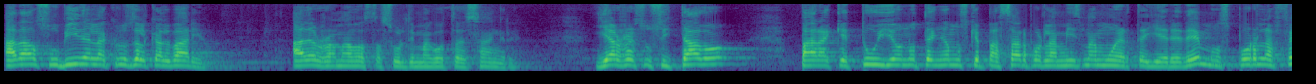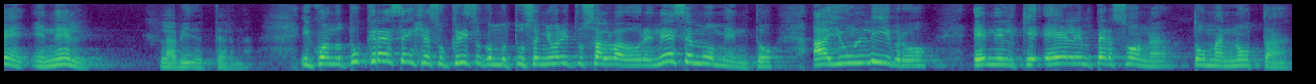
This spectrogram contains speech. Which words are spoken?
Ha dado su vida en la cruz del Calvario. Ha derramado hasta su última gota de sangre. Y ha resucitado para que tú y yo no tengamos que pasar por la misma muerte y heredemos por la fe en Él la vida eterna. Y cuando tú crees en Jesucristo como tu Señor y tu Salvador, en ese momento hay un libro en el que Él en persona toma nota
